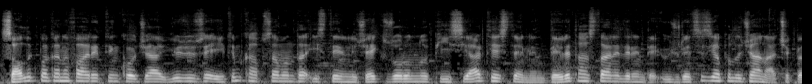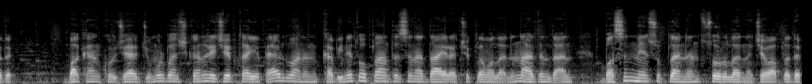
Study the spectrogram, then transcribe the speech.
Sağlık Bakanı Fahrettin Koca, yüz yüze eğitim kapsamında istenilecek zorunlu PCR testlerinin devlet hastanelerinde ücretsiz yapılacağını açıkladı. Bakan Koca, Cumhurbaşkanı Recep Tayyip Erdoğan'ın kabine toplantısına dair açıklamalarının ardından basın mensuplarının sorularına cevapladı.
